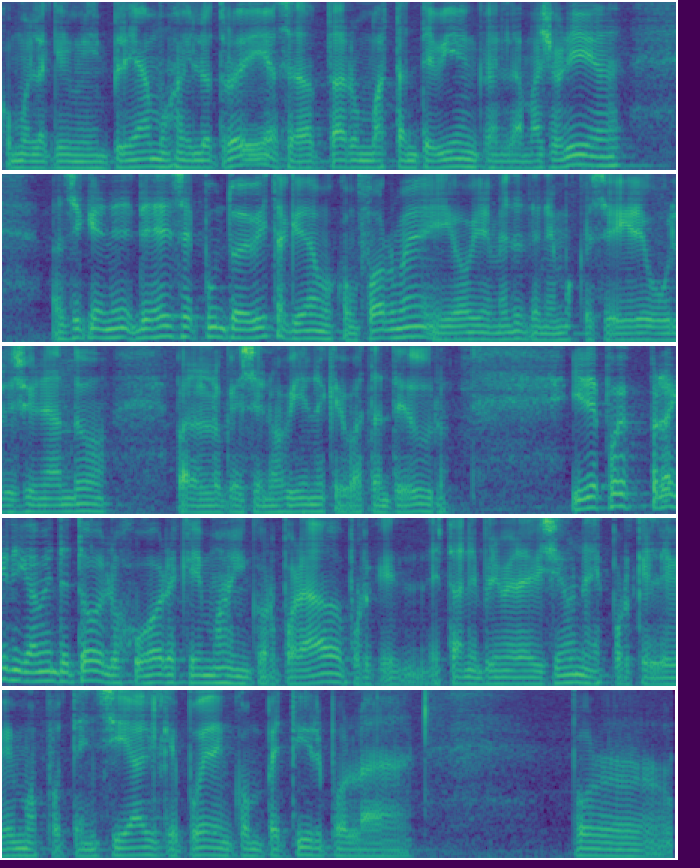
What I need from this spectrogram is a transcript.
como la que empleamos el otro día, se adaptaron bastante bien en la mayoría. Así que desde ese punto de vista quedamos conformes y obviamente tenemos que seguir evolucionando para lo que se nos viene, que es bastante duro. Y después prácticamente todos los jugadores que hemos incorporado, porque están en primera división, es porque le vemos potencial que pueden competir por la por,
